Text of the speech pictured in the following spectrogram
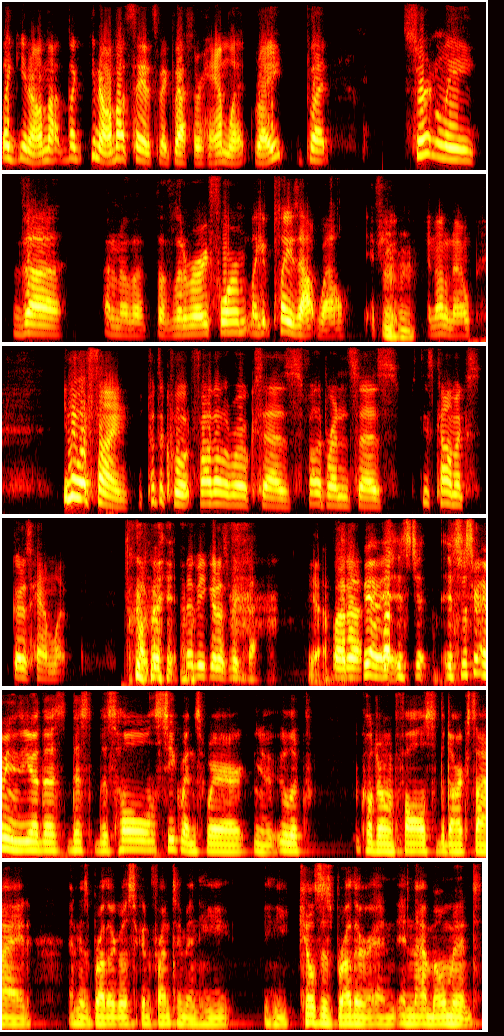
like you know i'm not like you know i'm not saying it's macbeth or hamlet right but certainly the i don't know the, the literary form like it plays out well if you mm-hmm. and I don't know. You know what? Fine. Put the quote. Father LaRoque says. Father Brendan says these comics good as Hamlet. Maybe good as Macbeth. Yeah. But uh, yeah, it's just it's just I mean you know this this this whole sequence where you know Ulic Qel-Droma falls to the dark side and his brother goes to confront him and he he kills his brother and in that moment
